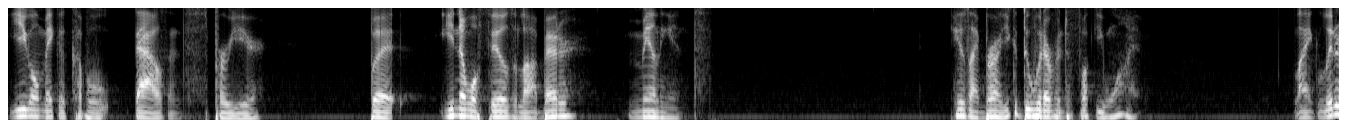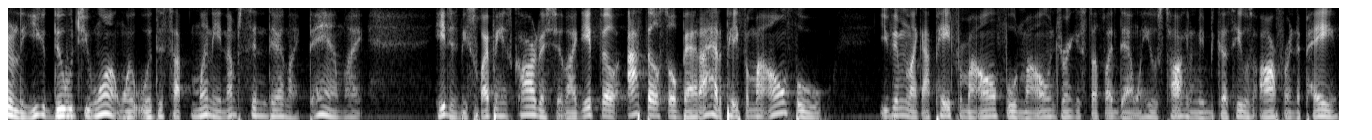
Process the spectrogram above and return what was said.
you're gonna make a couple thousands per year. But you know what feels a lot better? Millions. He was like, bro, you could do whatever the fuck you want. Like literally, you could do what you want with, with this type of money. And I'm sitting there like, damn, like he just be swiping his card and shit. Like it felt, I felt so bad. I had to pay for my own food. You feel me? Like I paid for my own food, my own drink and stuff like that when he was talking to me because he was offering to pay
